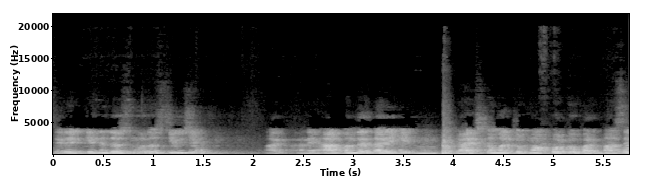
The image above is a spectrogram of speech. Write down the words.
સેરેનગેટને દસમું વર્ષ થયું છે. અને આ પંદર તારીખે રાજકમલ ચોકમાં ફોટો પાર્ક પાસે.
